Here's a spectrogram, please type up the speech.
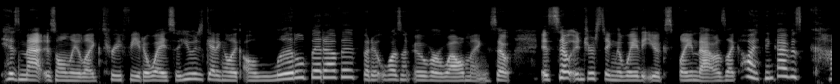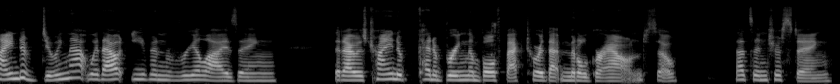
his mat is only like three feet away so he was getting like a little bit of it but it wasn't overwhelming so it's so interesting the way that you explained that i was like oh i think i was kind of doing that without even realizing that i was trying to kind of bring them both back toward that middle ground so that's interesting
